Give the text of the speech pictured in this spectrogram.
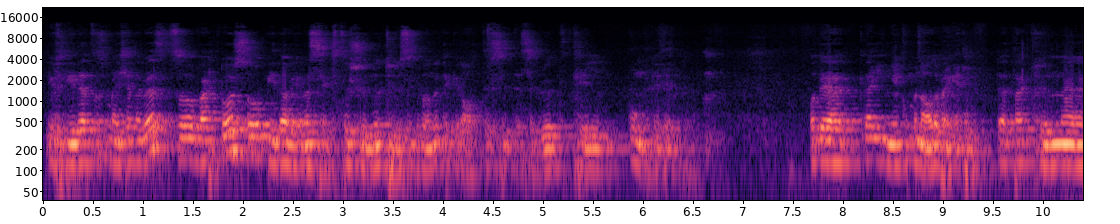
I friidretten, som jeg kjenner best, så hvert år så bidrar vi med 600 000-700 000 kroner til gratis idrettstilbud til unge i Tinn. Og det, det, er ingen kommunale penger. Dette er kun eh,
